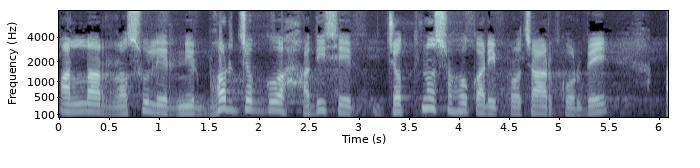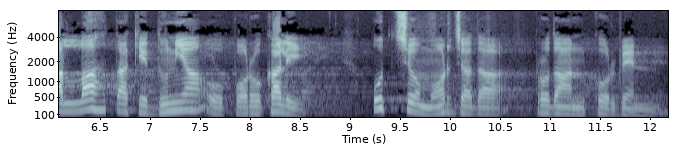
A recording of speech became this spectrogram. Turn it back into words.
আল্লাহর রসুলের নির্ভরযোগ্য হাদিসের যত্ন সহকারে প্রচার করবে, আল্লাহ তাকে দুনিয়া ও পরকালে উচ্চ মর্যাদা প্রদান করবেন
